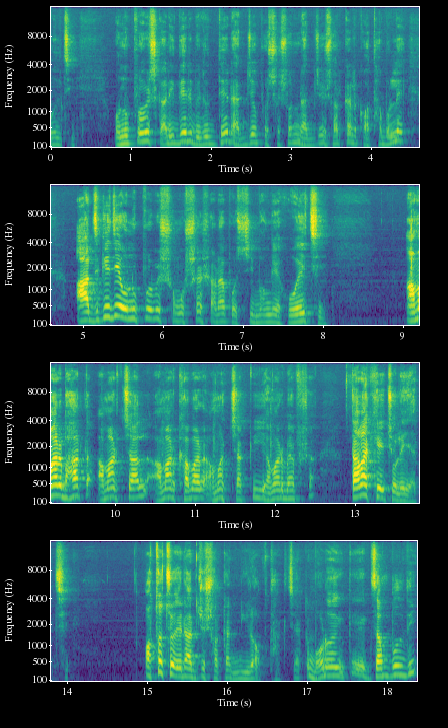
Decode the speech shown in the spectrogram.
বলছি। অনুপ্রবেশকারীদের বিরুদ্ধে রাজ্য প্রশাসন, রাজ্য সরকার কথা বলে আজকে যে অনুপ্রবেশ সমস্যা সারা পশ্চিমবঙ্গে হয়েছে, আমার ভাত, আমার চাল, আমার খাবার, আমার চাকরি, আমার ব্যবসা, তারা খেয়ে চলে যাচ্ছে। অথচ এ রাজ্য সরকার নীরব থাকছে। একটা বড় এক্সাম্পল দিই।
